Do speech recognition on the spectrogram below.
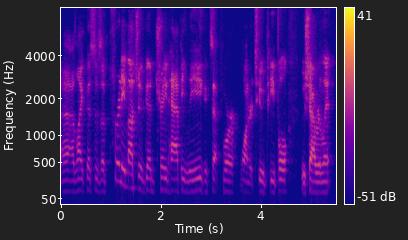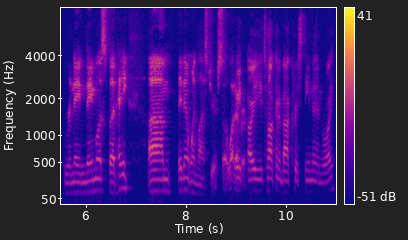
Uh, I like this is a pretty much a good trade happy league, except for one or two people who shall re- remain nameless. But hey, um, they didn't win last year, so whatever. Wait, are you talking about Christina and Roy?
